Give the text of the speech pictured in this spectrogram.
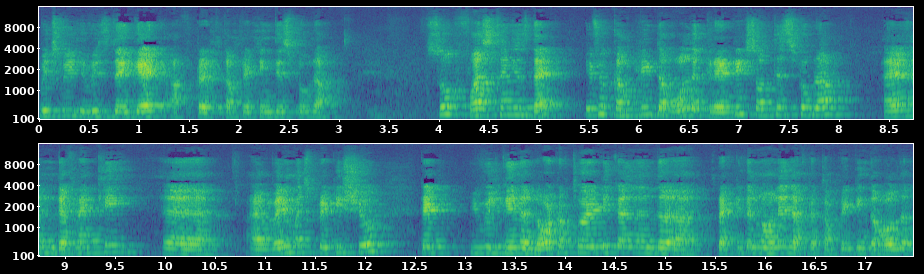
which we which they get after completing this program. So first thing is that if you complete the all the credits of this program, I am definitely uh, I am very much pretty sure that you will gain a lot of theoretical and the practical knowledge after completing the, all the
